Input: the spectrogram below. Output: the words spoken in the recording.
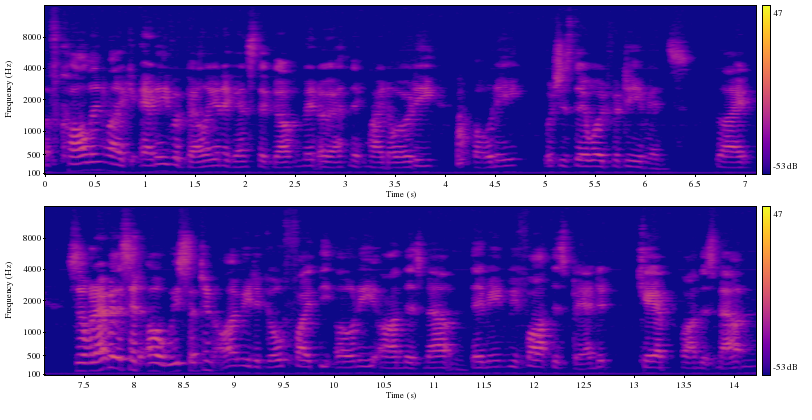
of calling like any rebellion against the government or ethnic minority oni, which is their word for demons, right? So whenever they said, "Oh, we sent an army to go fight the oni on this mountain," they mean we fought this bandit camp on this mountain,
